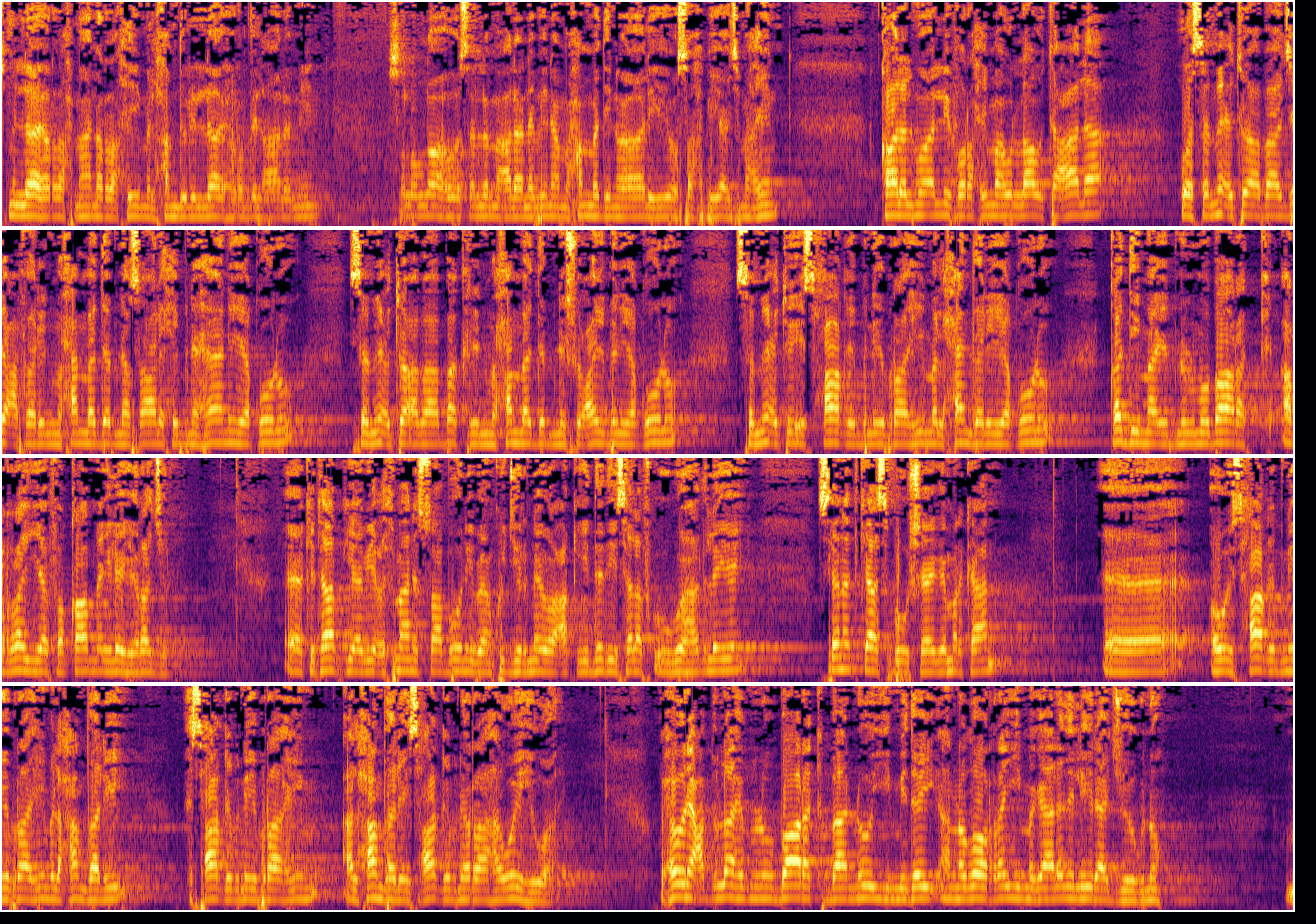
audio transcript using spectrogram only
bsmi اllahi الرحmn الرaxيm alxamdu لlh rb العaalamiin slى اllah وslm عlى nabiyina mxamadi وآlih وصaxbih أجmaعiin qala اlmuؤlif raximah اllah tacaalى wsamictu aba jacfari mxamed bna صاlx bn hani yqulu samictu aba bakri mxamed bn شhucaybi yqulu samictu isxaaq bn ibrahim alxandli yqulu qadima ibn اlmubaarak alraya faqama ilayhi rajul kitaabkii abi cumaan asaabuni baan ku jirnay oo caqiidadii salafku ugu hadlayay. Sanadkaas buu sheegay markaan ou isxaaq ibni ibraahim alxandali isxaaq ibni ibraahim alxandali isxaaq ibni raahaweyhi waay wuxuu ihi cabdulaahi ibnu mubaarak baa noo yimiday annagoo ray magaalada liira joogno.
